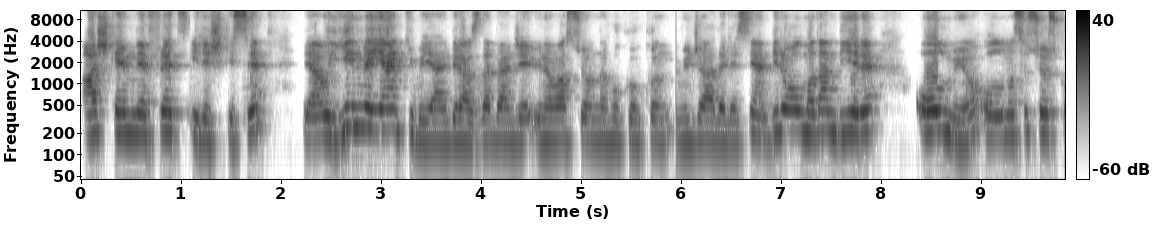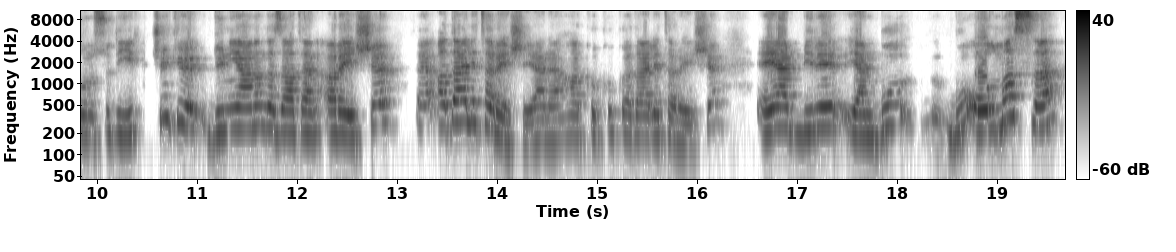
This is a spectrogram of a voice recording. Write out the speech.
aşk hem nefret ilişkisi. Yani o yin ve yang gibi yani biraz da bence inovasyonla hukukun mücadelesi. Yani biri olmadan diğeri olmuyor. Olması söz konusu değil. Çünkü dünyanın da zaten arayışı adalet arayışı yani hak hukuk adalet arayışı. Eğer biri yani bu bu olmazsa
